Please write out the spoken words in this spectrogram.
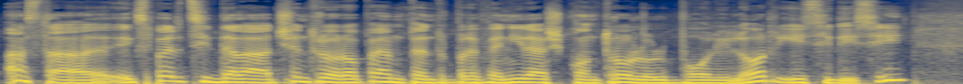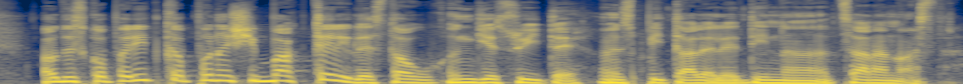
asta, experții de la Centrul European pentru Prevenirea și Controlul Bolilor, ECDC, au descoperit că până și bacteriile stau înghesuite în spitalele din uh, țara noastră.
